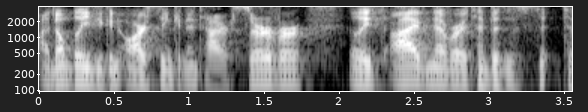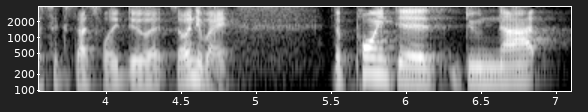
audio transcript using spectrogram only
I don't believe you can rsync an entire server. At least I've never attempted to, to successfully do it. So anyway, the point is, do not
